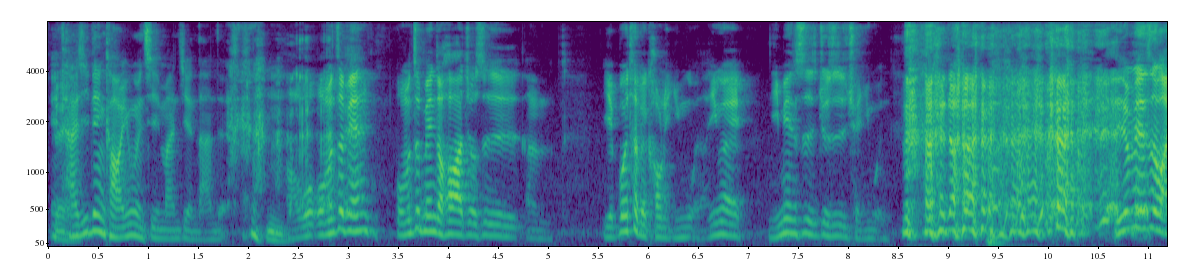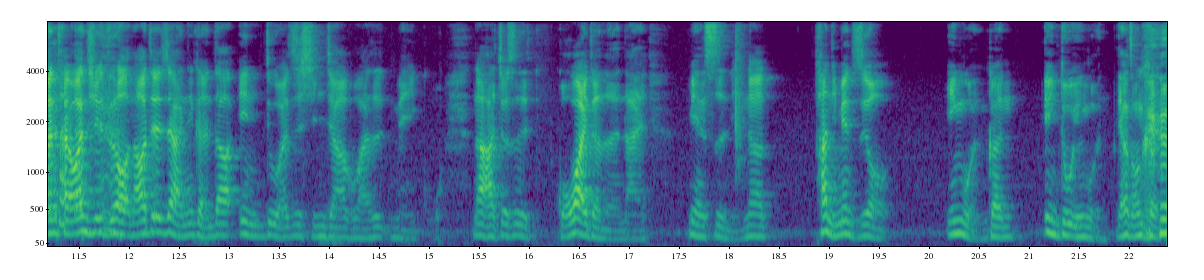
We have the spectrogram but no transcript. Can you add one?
欸、台积电考英文其实蛮简单的。嗯、我我们这边我们这边的话就是嗯，也不会特别考你英文，因为你面试就是全英文。你就面试完台湾区之后，然后接下来你可能到印度还是新加坡还是美国，那就是国外的人来面试你，那它里面只有英文跟。印度英文两种可能，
